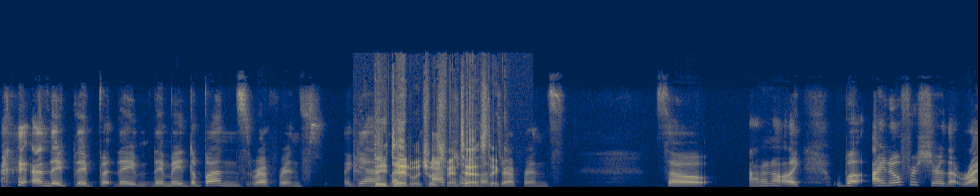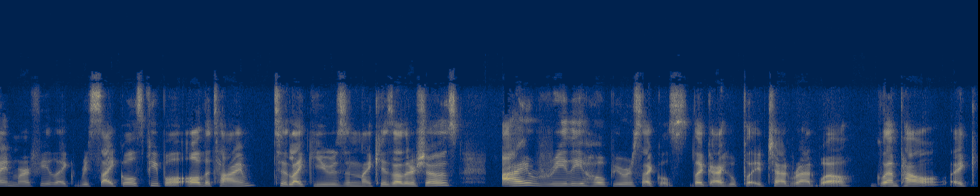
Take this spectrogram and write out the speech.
and they they but they they made the buns reference again. They like, did, which was fantastic. Buns reference. So I don't know, like, but I know for sure that Ryan Murphy like recycles people all the time to like use in like his other shows. I really hope he recycles the guy who played Chad Radwell, Glen Powell. Like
